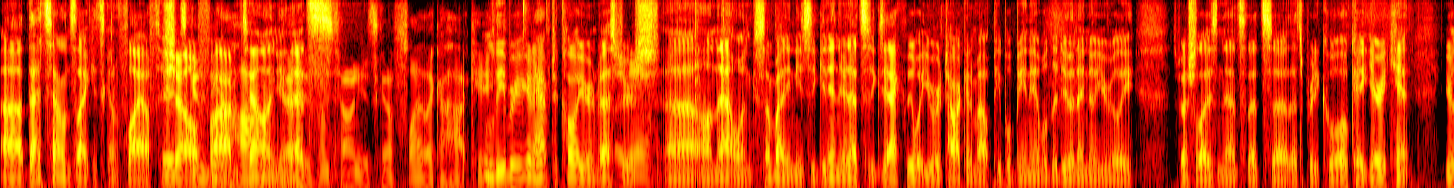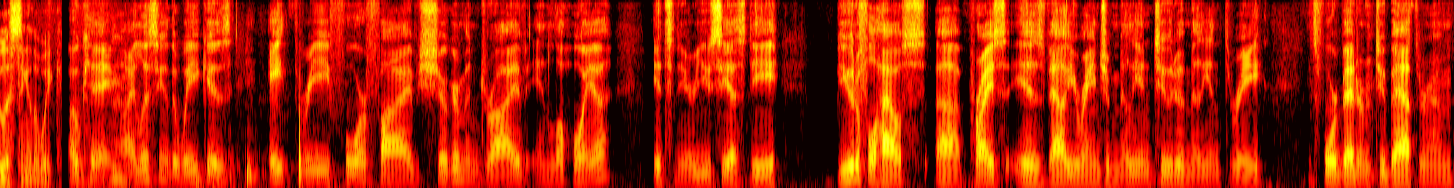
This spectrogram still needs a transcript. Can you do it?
Uh, that sounds like it's going to fly off the It's shelf. gonna be a I'm hot telling one, you. guys. That's I'm telling you, it's going to fly like a hot cake. Lieber, you're going to have to call your investors uh, on that one. 'cause Somebody needs to get in there. That's exactly what you were talking about. People being able to do, and I know you really specialize in that. So that's uh, that's pretty cool. Okay, Gary Kent, your listing of the week. Okay, my listing of the week is 8345 Sugarman Drive in La Jolla. It's near UCSD. Beautiful house. Uh, price is value range a million two to a million three. It's four bedroom, two bathroom.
